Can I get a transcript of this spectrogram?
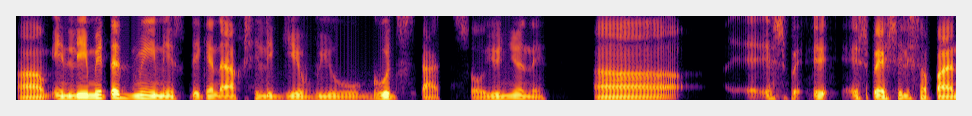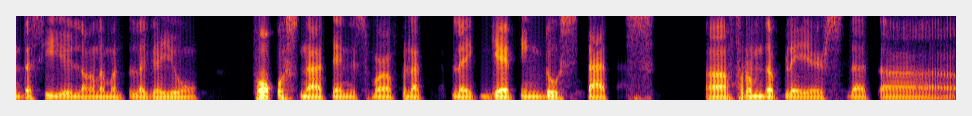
um, in limited minutes, they can actually give you good stats. So yun yun eh. Uh, especially sa fantasy, yun lang naman talaga yung focus natin. It's more of like, like getting those stats uh, from the players that uh,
